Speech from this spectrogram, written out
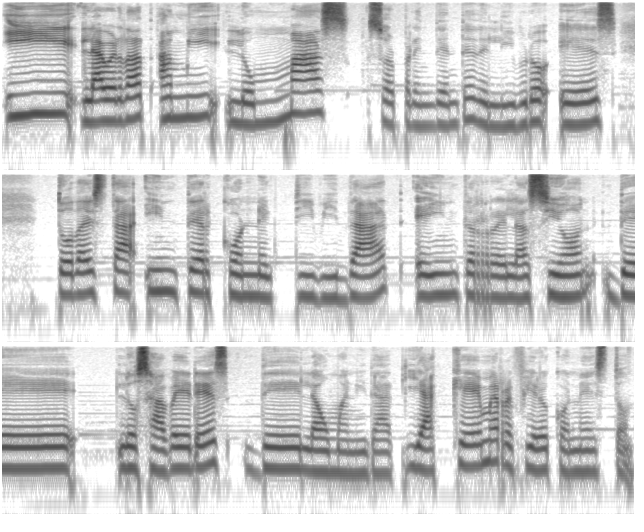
Y la verdad, a mí lo más sorprendente del libro es toda esta interconectividad e interrelación de los saberes de la humanidad. ¿Y a qué me refiero con esto?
